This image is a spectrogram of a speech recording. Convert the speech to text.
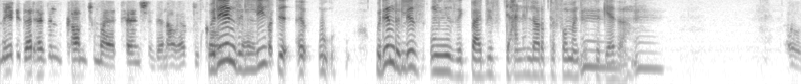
Maybe that hasn't come to my attention. Then I'll have to. We didn't her. release the. Uh, we didn't release music, but we've done a lot of performances together. oh,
